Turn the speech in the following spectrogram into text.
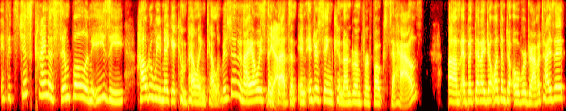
if it's just kind of simple and easy, how do we make it compelling television? And I always think Yeah. that's an, an interesting conundrum for folks to have. Um, but then I don't want them to over dramatize it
